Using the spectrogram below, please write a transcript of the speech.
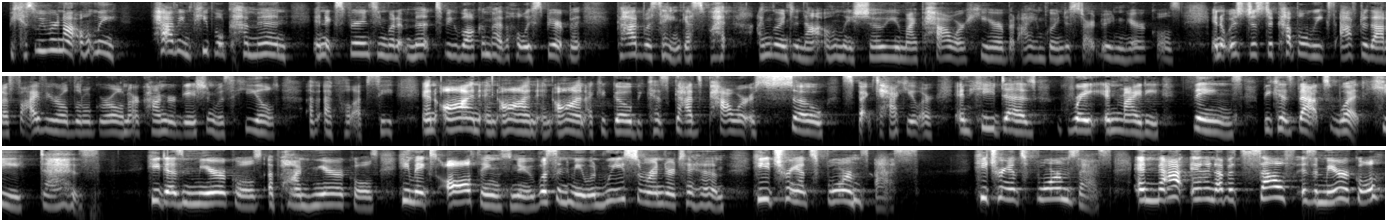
because we were not only having people come in and experiencing what it meant to be welcomed by the Holy Spirit. But God was saying, Guess what? I'm going to not only show you my power here, but I am going to start doing miracles. And it was just a couple weeks after that, a five year old little girl in our congregation was healed of epilepsy. And on and on and on I could go because God's power is so spectacular. And He does great and mighty things because that's what He does. He does miracles upon miracles. He makes all things new. Listen to me, when we surrender to Him, He transforms us. He transforms us. And that, in and of itself, is a miracle.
